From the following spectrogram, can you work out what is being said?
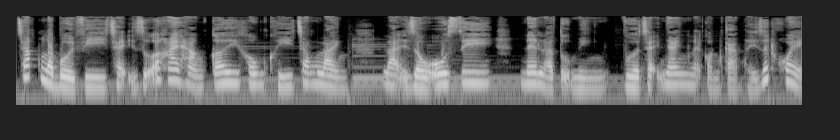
Chắc là bởi vì chạy giữa hai hàng cây không khí trong lành lại dầu oxy nên là tụi mình vừa chạy nhanh lại còn cảm thấy rất khỏe.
